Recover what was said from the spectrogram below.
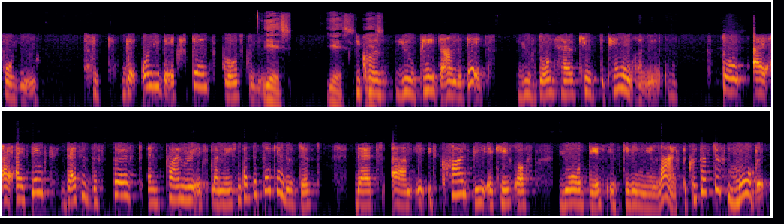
for you. the, only the expense grows for you. Yes. Yes. Because yes. you pay down the debt. You don't have kids depending on you. So I, I, I, think that is the first and primary explanation. But the second is just that um, it, it can't be a case of your death is giving me life because that's just morbid.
